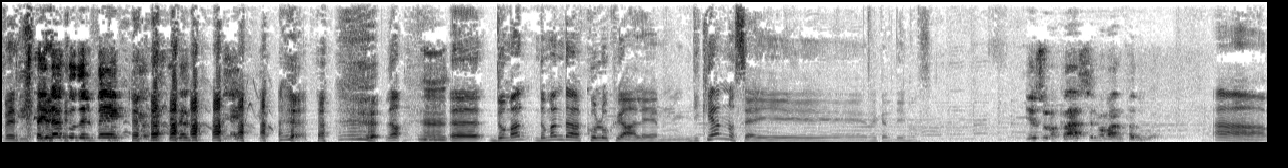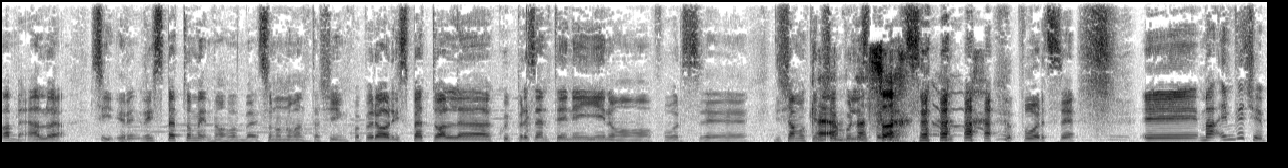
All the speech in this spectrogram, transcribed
Perché... Mi stai dando del vecchio, dando del vecchio. No, mm. eh, doman- domanda colloquiale, di che anno sei Riccardino? Io sono classe 92. Ah, vabbè, allora sì, r- rispetto a me, no, vabbè, sono 95, però rispetto al qui presente Neino, forse diciamo che eh, c'è quell'esperienza. forse. E, ma invece,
